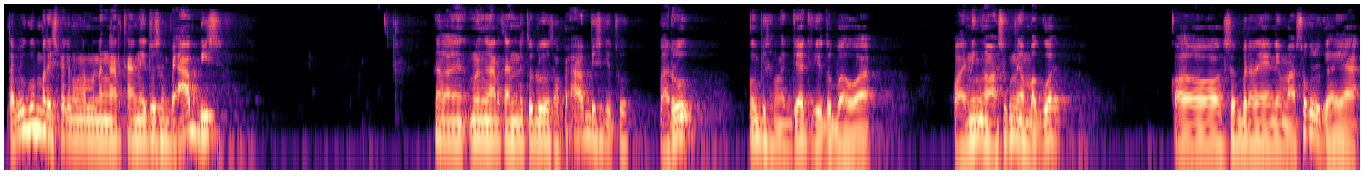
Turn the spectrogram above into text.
tapi gue merespek dengan mendengarkan itu sampai habis. Nah, mendengarkan itu dulu sampai habis gitu. Baru gue bisa ngejudge gitu bahwa wah ini nggak masuk nih sama gue kalau sebenarnya ini masuk juga ya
